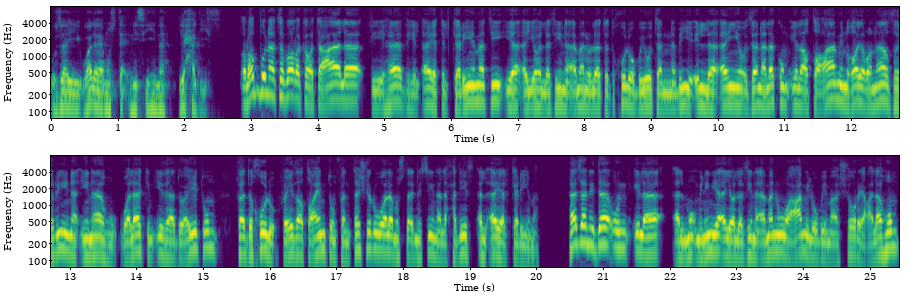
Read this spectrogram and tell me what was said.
وزي ولا مستأنسين لحديث. ربنا تبارك وتعالى في هذه الآية الكريمة يا أيها الذين آمنوا لا تدخلوا بيوت النبي إلا أن يؤذن لكم إلى طعام غير ناظرين إناه ولكن إذا دعيتم فادخلوا فإذا طعمتم فانتشروا ولا مستأنسين لحديث الآية الكريمة. هذا نداء إلى المؤمنين يا أيها الذين آمنوا وعملوا بما شرع لهم.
